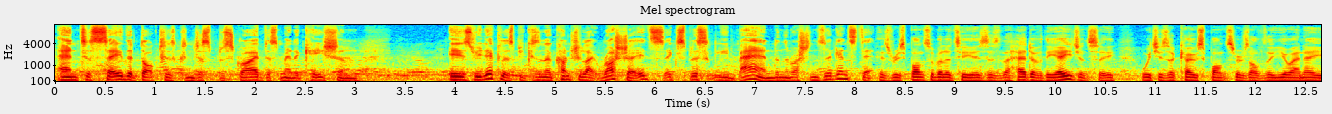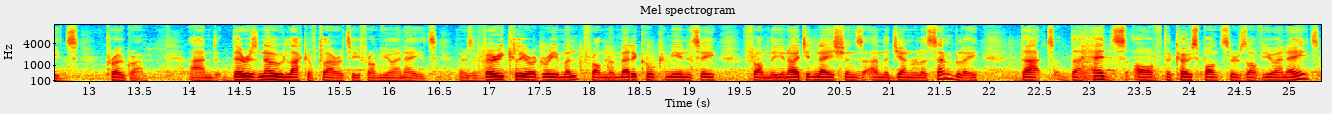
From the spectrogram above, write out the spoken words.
And to say that doctors can just prescribe this medication is ridiculous because in a country like Russia, it's explicitly banned and the Russians are against it. His responsibility is as the head of the agency, which is a co-sponsor of the UN AIDS program and there is no lack of clarity from UNAIDS. There's a very clear agreement from the medical community, from the United Nations and the General Assembly that the heads of the co-sponsors of UNAIDS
